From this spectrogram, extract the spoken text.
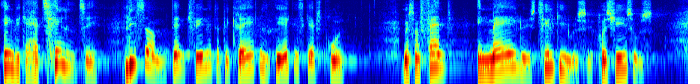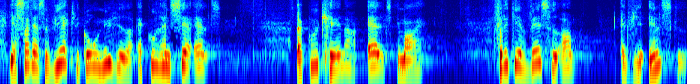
en vi kan have tillid til, ligesom den kvinde, der blev grebet i ægteskabsbrud, men som fandt en mageløs tilgivelse hos Jesus, ja, så er det altså virkelig gode nyheder, at Gud han ser alt. At Gud kender alt i mig. For det giver vidshed om, at vi er elsket,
